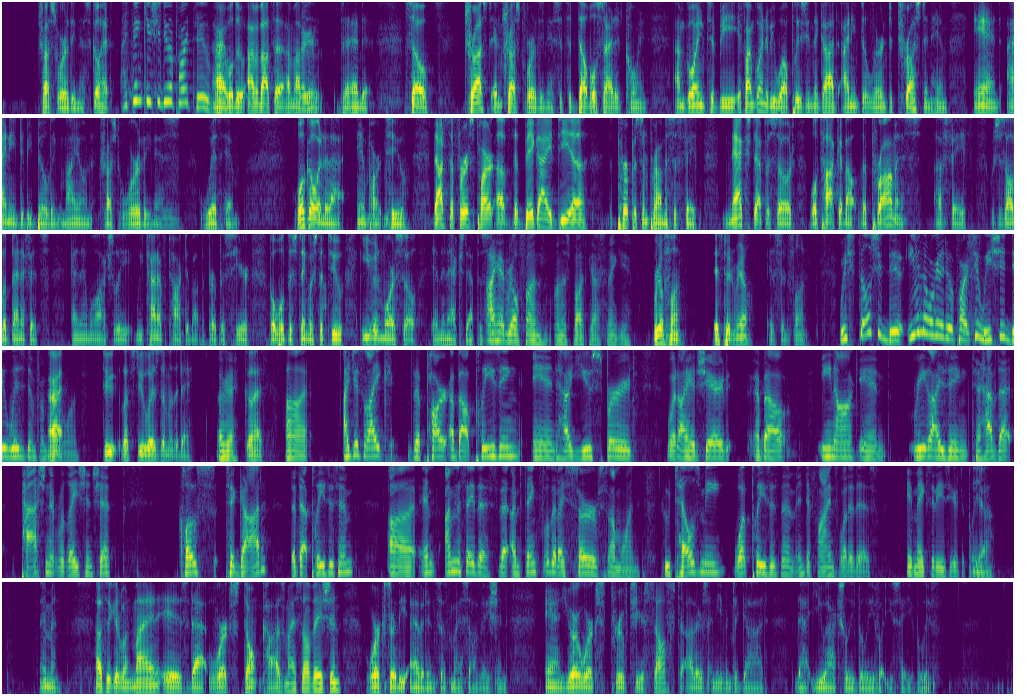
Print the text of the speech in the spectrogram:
trustworthiness. Go ahead. I think you should do a part two. Bro. All right, we'll do. I'm about to. I'm about Okay. to to end it. So, trust and trustworthiness. It's a double-sided coin. I'm going to be if I'm going to be well pleasing to God, I need to learn to trust in Him, and I need to be building my own trustworthiness with Him. We'll go into that in part two. That's the first part of the big idea, the purpose and promise of faith. Next episode, we'll talk about the promise of faith, which is all the benefits. And then we'll actually, we kind of talked about the purpose here, but we'll distinguish the two even more so in the next episode. I had real fun on this podcast. Thank you. real fun. It's been real. It's been fun. We still should do, even though we're going to do a part two, we should do wisdom from All part right. one. Do let's do wisdom of the day. Okay. Go ahead. Uh, I just like the part about pleasing and how you spurred what I had shared about Enoch and realizing to have that passionate relationship close to God, that that pleases Him. Uh, and I'm going to say this that I'm thankful that I serve someone who tells me what pleases them and defines what it is. It makes it easier to please Yeah. Him. Amen. That's a good one. Mine is that works don't cause my salvation. Works are the evidence of my salvation. And your works prove to yourself, to others, and even to God that you actually believe what you say you believe.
